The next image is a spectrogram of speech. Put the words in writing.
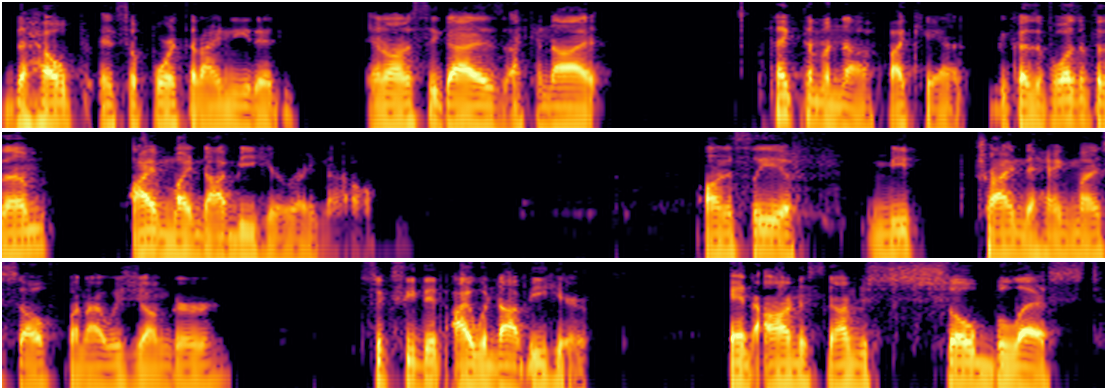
the help and support that I needed. And honestly, guys, I cannot thank them enough. I can't because if it wasn't for them, I might not be here right now. Honestly, if me trying to hang myself when I was younger succeeded, I would not be here. And honestly, I'm just so blessed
